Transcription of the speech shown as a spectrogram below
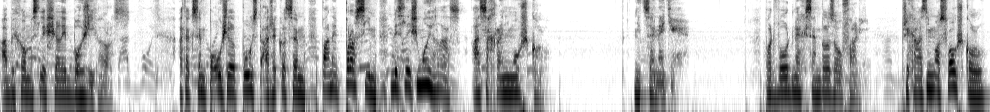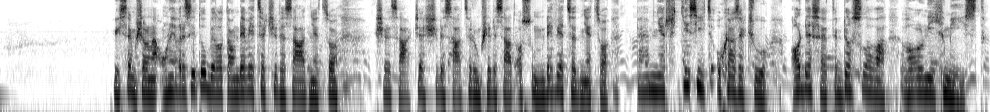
abychom slyšeli Boží hlas. A tak jsem použil půst a řekl jsem, pane, prosím, vyslyš můj hlas a zachraň mou školu. Nic se neděje. Po dvou dnech jsem byl zoufalý. Přicházím o svou školu, když jsem šel na univerzitu, bylo tam 960 něco, 66, 67, 68, 900 něco, téměř tisíc uchazečů, o 10 doslova volných míst.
